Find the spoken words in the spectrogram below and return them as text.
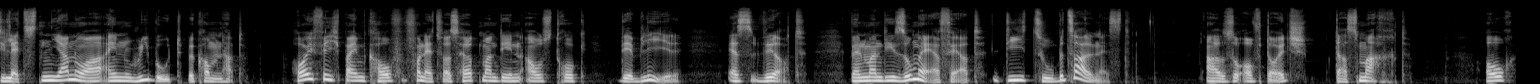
die letzten Januar ein Reboot bekommen hat. Häufig beim Kauf von etwas hört man den Ausdruck det blir, es wird, wenn man die Summe erfährt, die zu bezahlen ist. Also auf Deutsch, das macht. Auch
